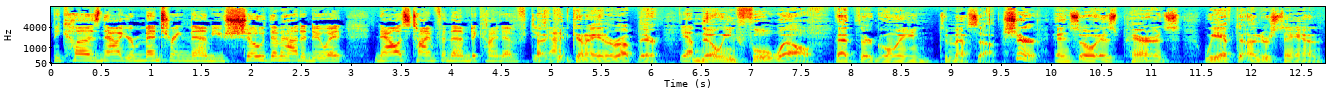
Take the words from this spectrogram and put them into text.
because now you're mentoring them. You showed them how to do it. Now it's time for them to kind of do Uh, that. can I interrupt there? Yep. Knowing full well that they're going to mess up. Sure. And so, as parents, we have to understand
